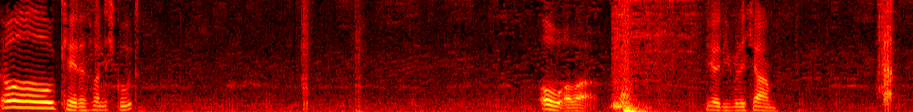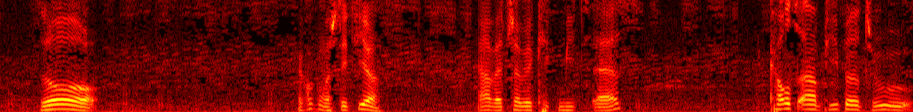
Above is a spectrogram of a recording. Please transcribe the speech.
Okay, das war nicht gut. Oh, aber... Hier, die will ich haben. So. Mal gucken, was steht hier. Ja, Vegetable Kick Meats Ass. Cows are people too.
